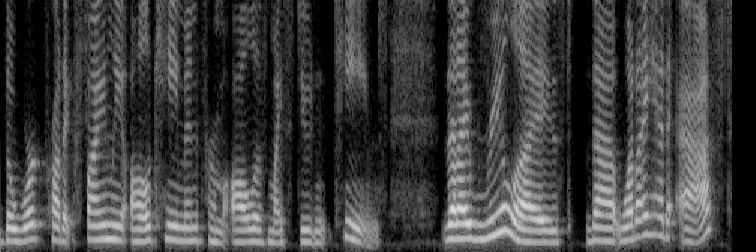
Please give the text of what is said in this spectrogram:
the work product finally all came in from all of my student teams that I realized that what I had asked,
